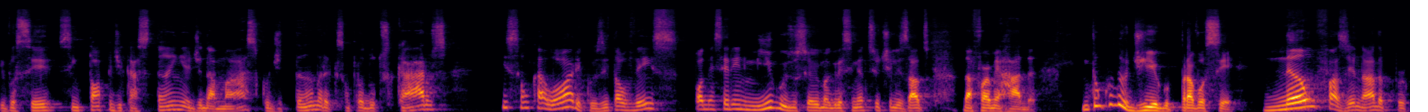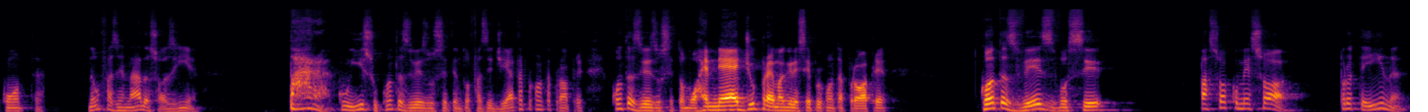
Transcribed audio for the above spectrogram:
E você se entope de castanha, de damasco, de tâmara, que são produtos caros e são calóricos e talvez podem ser inimigos do seu emagrecimento se utilizados da forma errada. Então, quando eu digo para você não fazer nada por conta, não fazer nada sozinha, para com isso. Quantas vezes você tentou fazer dieta por conta própria? Quantas vezes você tomou remédio para emagrecer por conta própria? Quantas vezes você passou a comer só proteína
